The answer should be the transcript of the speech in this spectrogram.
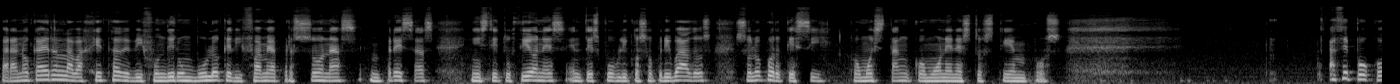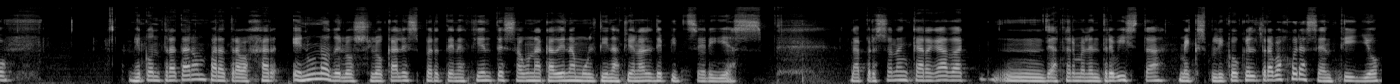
para no caer en la bajeza de difundir un bulo que difame a personas, empresas, instituciones, entes públicos o privados, solo porque sí, como es tan común en estos tiempos. Hace poco me contrataron para trabajar en uno de los locales pertenecientes a una cadena multinacional de pizzerías. La persona encargada mm, de hacerme la entrevista me explicó que el trabajo era sencillo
